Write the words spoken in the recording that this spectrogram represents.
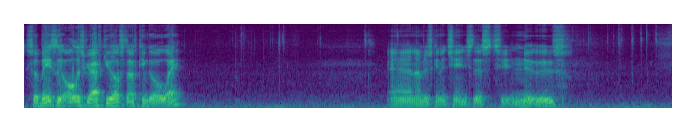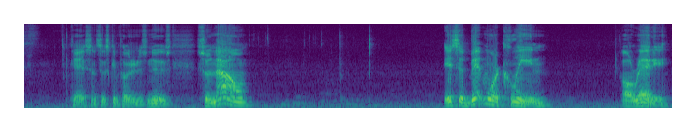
So basically all this GraphQL stuff can go away. And I'm just going to change this to news. Okay, since this component is news. So now it's a bit more clean already.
